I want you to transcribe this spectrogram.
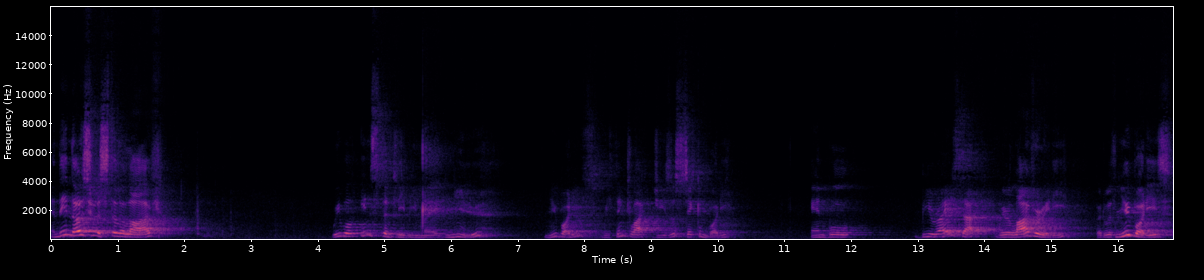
And then those who are still alive, we will instantly be made new, new bodies. We think like Jesus' second body, and will be raised up. We're alive already, but with new bodies,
